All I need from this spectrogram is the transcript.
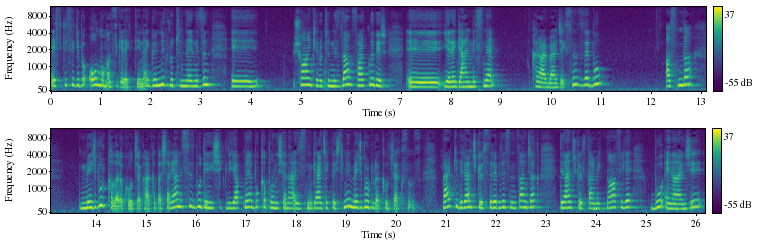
eskisi gibi olmaması gerektiğine, günlük rutinlerinizin e, şu anki rutininizden farklı bir e, yere gelmesine karar vereceksiniz. Ve bu aslında mecbur kalarak olacak arkadaşlar. Yani siz bu değişikliği yapmaya, bu kapanış enerjisini gerçekleştirmeye mecbur bırakılacaksınız. Belki direnç gösterebilirsiniz ancak direnç göstermek nafile. Bu enerji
